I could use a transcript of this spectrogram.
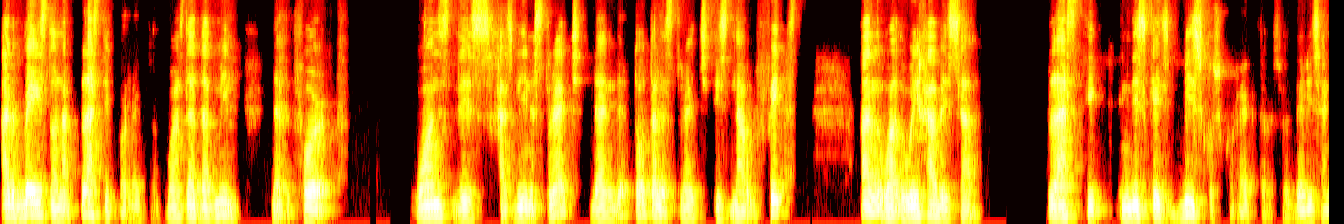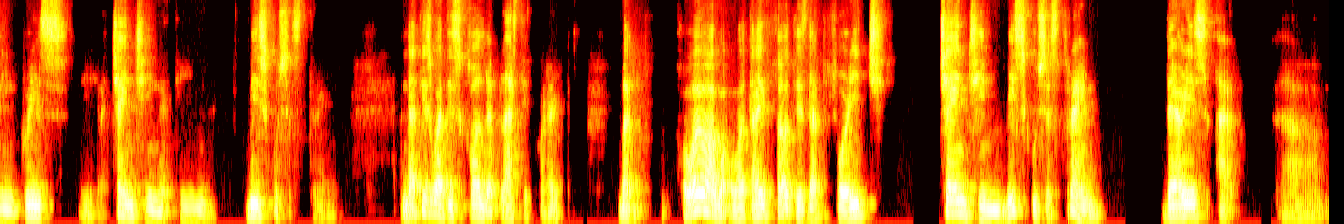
are based on a plastic corrector. What does that mean? That for once this has been stretched, then the total stretch is now fixed. And what we have is a plastic, in this case, viscous corrector. So there is an increase, a change in, in viscous strain. And that is what is called the plastic corrector. But however, what I thought is that for each change in viscous strain, there is a um,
